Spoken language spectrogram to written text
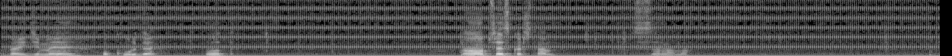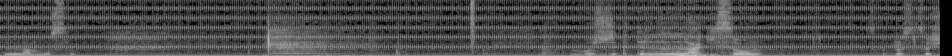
Dobra, idziemy. O kurde. What? No, przeskocz tam. Co za lama? Lamusy. Boże, jak te lagi są. jest po prostu coś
